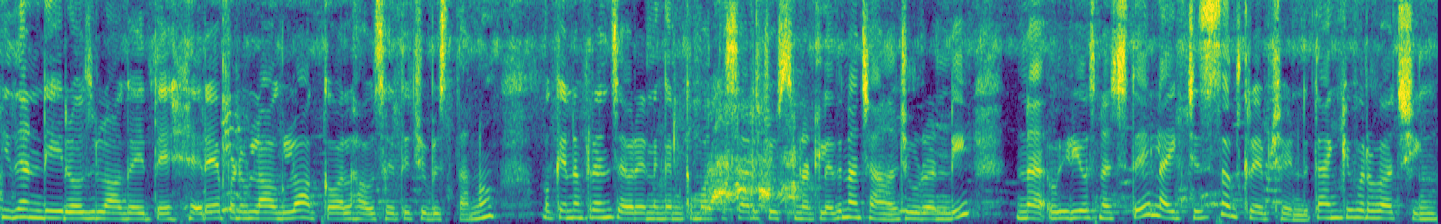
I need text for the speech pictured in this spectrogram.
ఇదండి ఈరోజు వ్లాగ్ అయితే. రేపటి వ్లాగ్లో అక్క వాళ్ళ హౌస్ అయితే చూపిస్తాను. ఓకేనా ఫ్రెండ్స్? ఎవరైనా కనుక మొదటిసారి చూస్తున్నట్లయితే నా ఛానల్ చూడండి. నా వీడియోస్ నచ్చితే లైక్ చేసి సబ్స్క్రైబ్ చేయండి. Thank you for watching.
